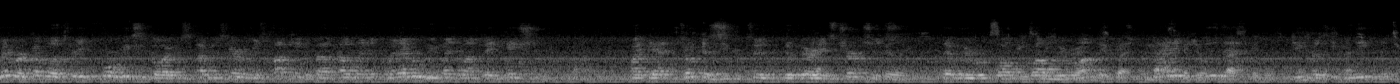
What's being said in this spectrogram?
remember a couple of three, four weeks ago, I was I was here and was talking about how when, whenever we went on vacation, my dad took us to the various churches that we were while, while we were on vacation. Why did he do that? Because he believed it.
